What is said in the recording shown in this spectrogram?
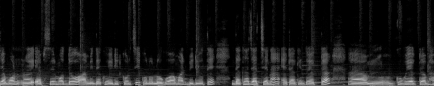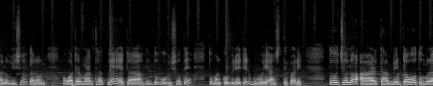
যেমন অ্যাপসের মধ্যেও আমি দেখো এডিট করছি, কোনো লোগো আমার ভিডিওতে দেখা যাচ্ছে না। এটা কিন্তু একটা খুবই একটা ভালো বিষয়, কারণ ওয়াটারমার্ক থাকলে এটা কিন্তু ভবিষ্যতে তোমার কপিরাইটের ভয় আসতে পারে। তো চলো, আর তামবেলটাও তোমরা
